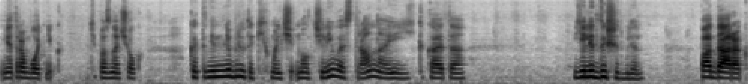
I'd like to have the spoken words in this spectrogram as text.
медработник. Типа значок. Как-то не люблю таких молч... молчаливая, странная и какая-то... Еле дышит, блин. Подарок.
